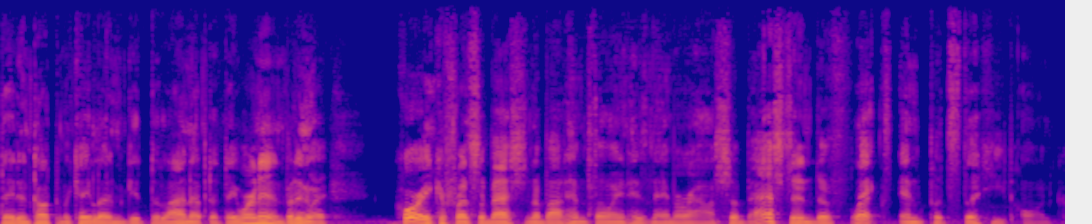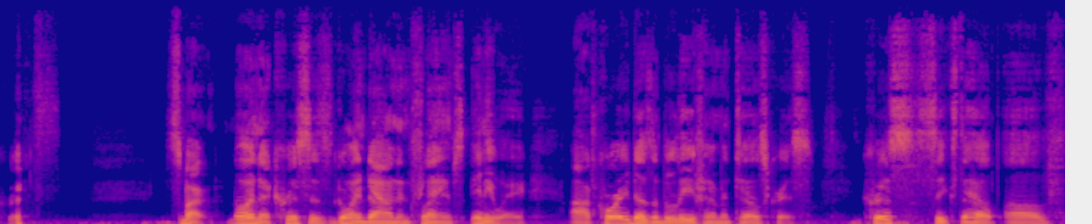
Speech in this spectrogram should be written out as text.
they didn't talk to Michaela and get the lineup that they weren't in. But anyway, Corey confronts Sebastian about him throwing his name around. Sebastian deflects and puts the heat on Chris. Smart, knowing that Chris is going down in flames anyway. Uh, Corey doesn't believe him and tells Chris. Chris seeks the help of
